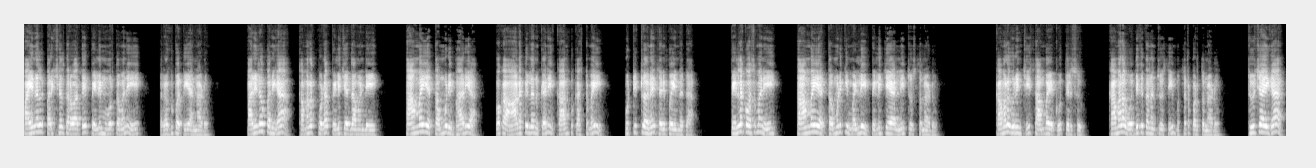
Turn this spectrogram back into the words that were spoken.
ఫైనల్ పరీక్షల తర్వాతే పెళ్ళి ముహూర్తమని రఘుపతి అన్నాడు. పనిలో పనిగా కమలకు కూడా పెళ్ళి చేద్దామండి. సాంబయ్య తమ్ముడి భార్య ఒక ఆడపిల్లను కని కాన్పు కష్టమై పుట్టిట్లోనే చనిపోయిందట. పిల్ల కోసమని సాంబయ్య తమ్ముడికి మళ్ళీ పెళ్ళి చేయాలని చూస్తున్నాడు. కమల గురించి సాంబయ్యకు తెలుసు. కమల ఒద్దికితనం చూసి ముచ్చట పడుతున్నాడు. చూచాయిగా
